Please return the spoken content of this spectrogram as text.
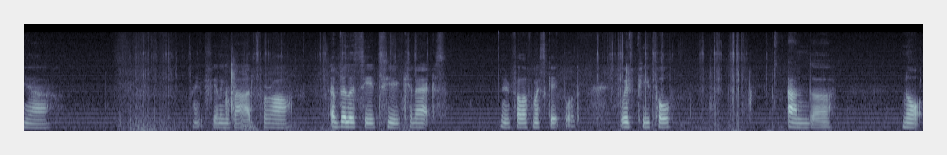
Yeah. Like feeling bad for our ability to connect. You know, fell off my skateboard with people, and. Uh, not.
